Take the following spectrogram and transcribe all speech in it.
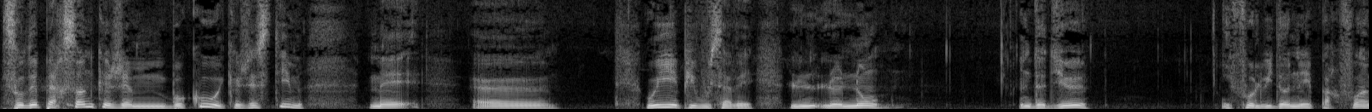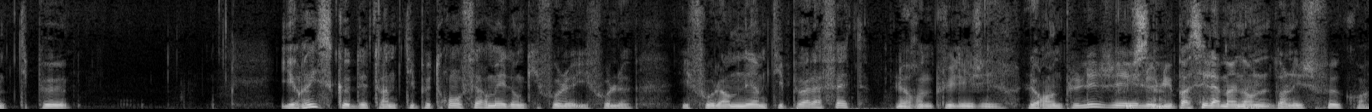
Ce sont des personnes que j'aime beaucoup et que j'estime. Mais euh, oui, et puis vous savez, le, le nom de Dieu, il faut lui donner parfois un petit peu. Il risque d'être un petit peu trop enfermé, donc il faut le, il faut le, il faut l'emmener un petit peu à la fête, Le rendre plus léger. le rendre plus léger, Plus le- simple. lui passer la main dans, dans les cheveux, quoi.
